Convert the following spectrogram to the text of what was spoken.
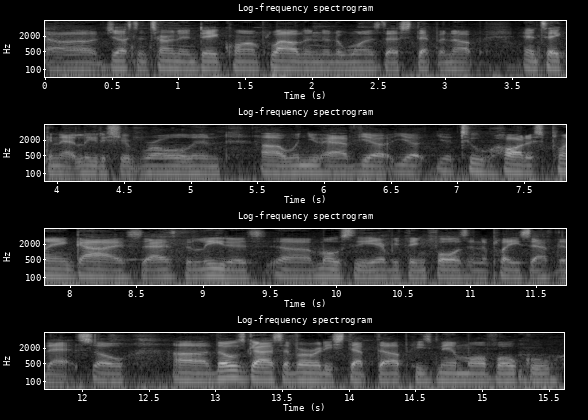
uh, Justin Turner and Daeqwon Plowden are the ones that's stepping up and taking that leadership role. And uh, when you have your, your, your two hardest playing guys as the leaders, uh, mostly everything falls into place after that. So uh, those guys have already stepped up. He's been more vocal,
